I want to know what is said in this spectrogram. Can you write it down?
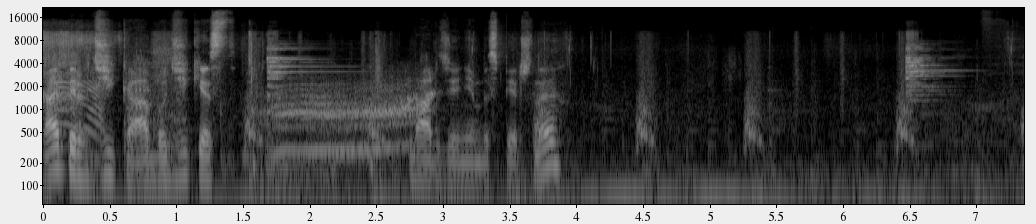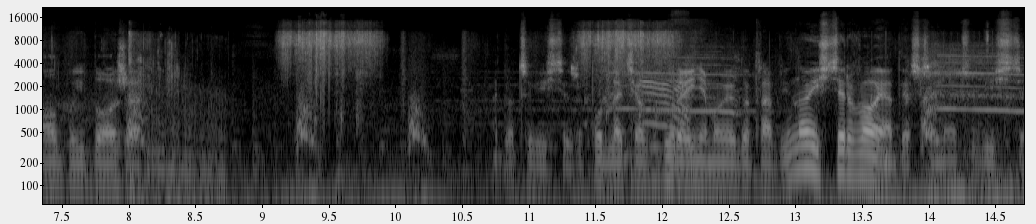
Najpierw dzika, bo dzik jest bardziej niebezpieczny. O mój Boże. Tak oczywiście, że podleciał w górę i nie mogę go trafić. No i ścierwojad jeszcze, no oczywiście.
